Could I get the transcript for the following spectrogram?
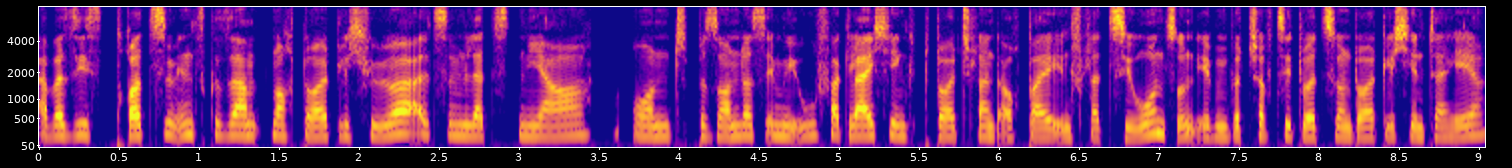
aber sie ist trotzdem insgesamt noch deutlich höher als im letzten Jahr. Und besonders im EU-Vergleich hinkt Deutschland auch bei Inflations- und eben Wirtschaftssituation deutlich hinterher.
